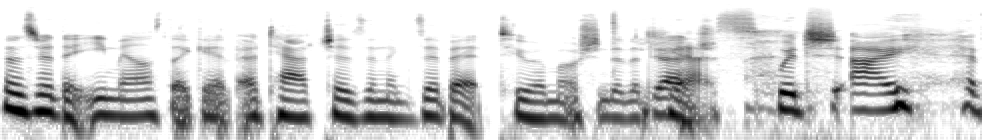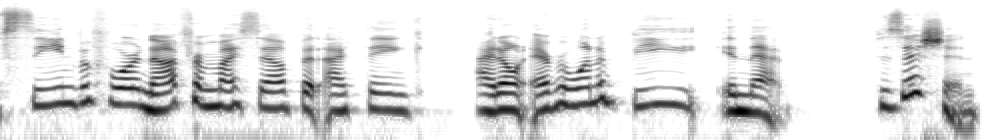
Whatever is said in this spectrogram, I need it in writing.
Those are the emails that get attached as an exhibit to a motion to the judge. Yes, which I have seen before, not from myself, but I think I don't ever want to be in that position.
